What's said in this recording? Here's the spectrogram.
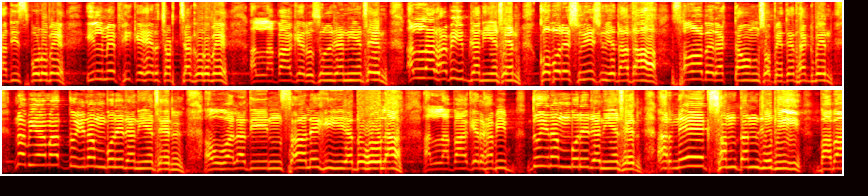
হাদিস পড়বে, ইলমে ফিকেহের চর্চা করবে। আল্লাহ পাকে রসুল জানিয়েছেন, আল্লাহর হাবিব জানিয়েছেন, কবরে শুয়ে শুয়ে দাদা সবের একটা অংশ পেতে থাকবেন। নবী আমার দুই নম্বরে জানিয়েছেন সালেহিয়াদুলা আল্লাহ পাকের হাবিব দুই নম্বরে জানিয়েছেন আর নেক সন্তান যদি বাবা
